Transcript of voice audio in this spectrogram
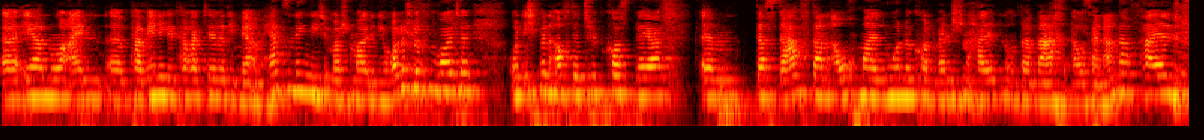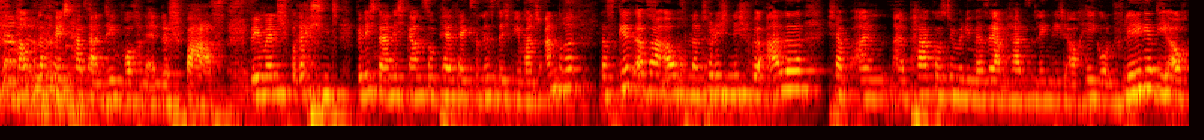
äh, eher nur ein äh, paar wenige Charaktere, die mir am Herzen liegen, die ich immer schon mal in die Rolle schlüpfen wollte. Und ich bin auch der Typ Cosplayer, ähm, das darf dann auch mal nur eine Convention halten und danach auseinanderfallen. Hauptsache, ich hatte an dem Wochenende Spaß. Dementsprechend bin ich da nicht ganz so perfektionistisch wie manch andere. Das gilt aber auch natürlich nicht für alle. Ich habe ein, ein paar Kostüme, die mir sehr am Herzen liegen, die ich auch hege und pflege, die auch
